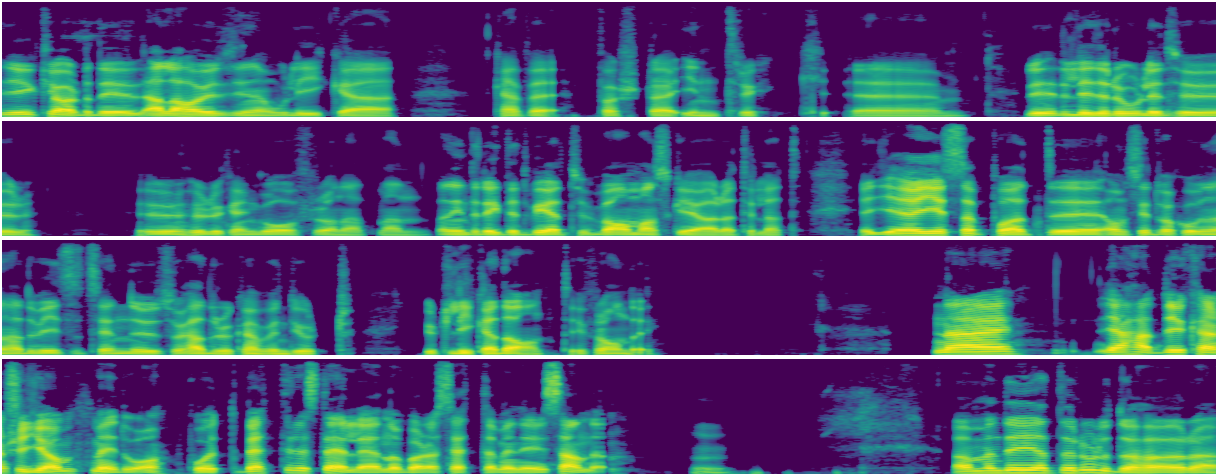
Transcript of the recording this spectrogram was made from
det är ju klart att det, alla har ju sina olika kanske första intryck. Eh, Det är lite roligt hur, hur, hur det kan gå från att man, man inte riktigt vet vad man ska göra till att Jag, gissar på att eh, om situationen hade visat sig nu så hade du kanske inte gjort, gjort likadant ifrån dig. Nej, jag hade ju kanske gömt mig då på ett bättre ställe än att bara sätta mig ner i sanden. Ja men det är jätteroligt att höra.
